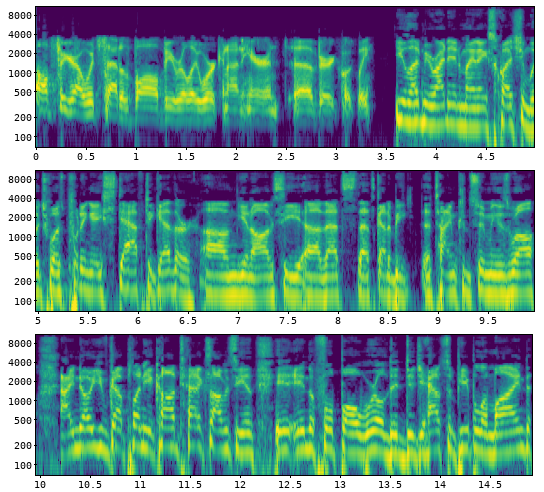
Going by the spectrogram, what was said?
I'll figure out which side of the ball I'll be really working on here and uh, very quickly. You led me right into my next question, which was putting a staff together. Um, you know, obviously uh, that's that's got to be uh, time consuming as well. I know you've got plenty of contacts, obviously in, in the football world. Did did you have some people in mind,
